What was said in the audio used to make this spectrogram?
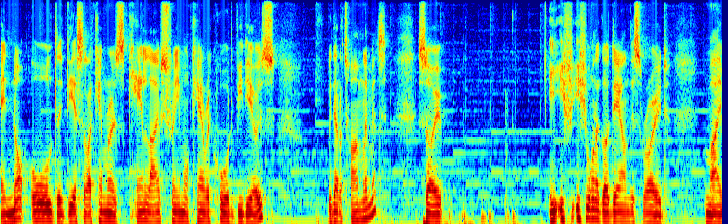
and not all the DSLR cameras can live stream or can record videos without a time limit. So if if you want to go down this road, my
